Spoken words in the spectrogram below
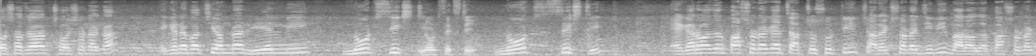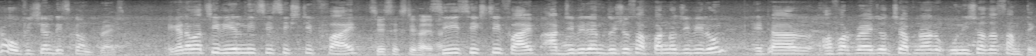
দশ হাজার ছয়শো টাকা। এখানে পাচ্ছি আমরা Realme note sixty note sixty note sixty এগারো হাজার পাঁচশো টাকা চার চৌষট্টি চার একশো আঠাশ জিবি বারো হাজার পাঁচশো টাকা অফিসিয়াল ডিসকাউন্ট প্রাইস এখানে পাচ্ছি Realme C sixty five C sixty five C sixty five আট জিবি র্যাম দুইশো ছাপ্পান্ন জিবি রুম এটার অফার প্রাইস হচ্ছে আপনার উনিশ হাজার সামথিং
